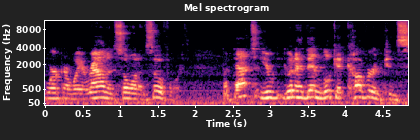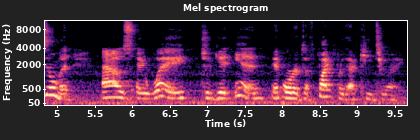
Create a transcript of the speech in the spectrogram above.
work our way around and so on and so forth. But that's you're going to then look at cover and concealment as a way to get in in order to fight for that key terrain.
